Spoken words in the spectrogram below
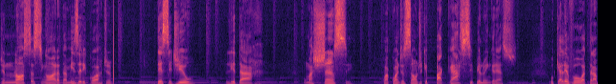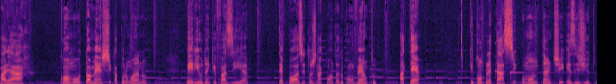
de Nossa Senhora da Misericórdia decidiu lhe dar uma chance com a condição de que pagasse pelo ingresso, o que a levou a trabalhar como doméstica por um ano, período em que fazia depósitos na conta do convento até que completasse o montante exigido.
